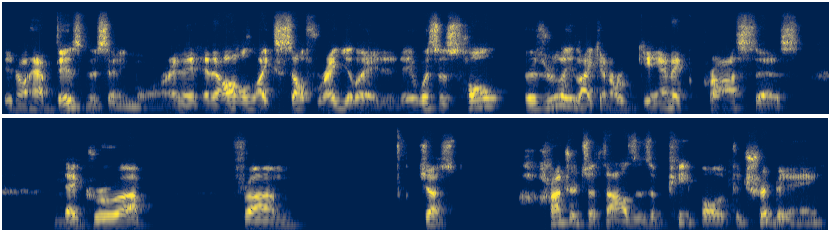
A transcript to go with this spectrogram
they don't have business anymore. And it, it all like self regulated. It was this whole, it was really like an organic process mm-hmm. that grew up from just hundreds of thousands of people contributing.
